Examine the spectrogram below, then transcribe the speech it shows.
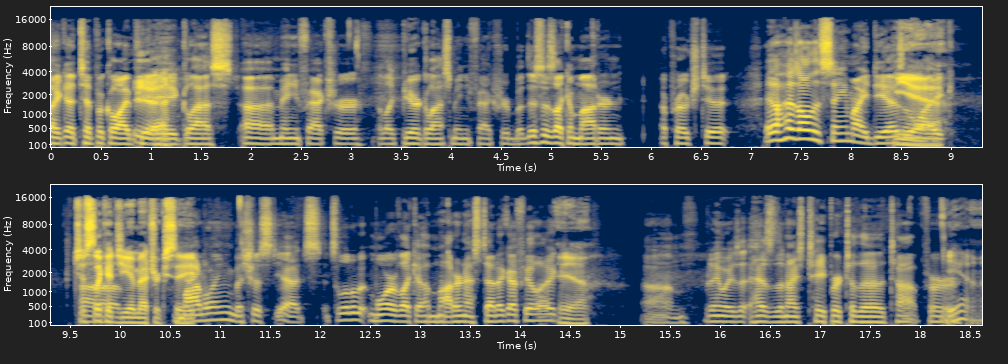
like a typical IPA Yeah. glass uh, manufacturer or like beer glass manufacturer. But this is like a modern approach to it. It has all the same ideas Yeah. of like just like a uh, geometric shape. modeling, but it's just yeah, it's it's a little bit more of like a modern aesthetic. I feel like. Yeah, Um, but anyways, it has the nice taper to the top for yeah.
